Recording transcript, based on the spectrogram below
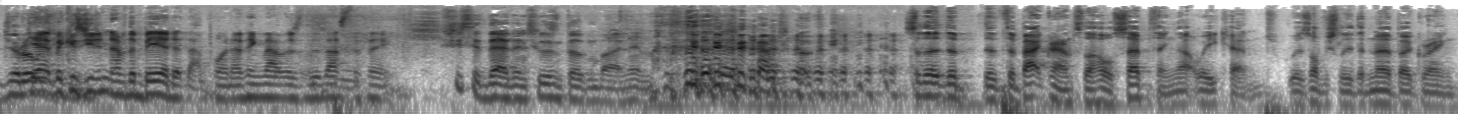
Jerome- yeah, because you didn't have the beard at that point. I think that was the, that's the thing. She said that and she wasn't talking about him. So the, the, the, the background to the whole Seb thing that weekend was obviously the Nurburgring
